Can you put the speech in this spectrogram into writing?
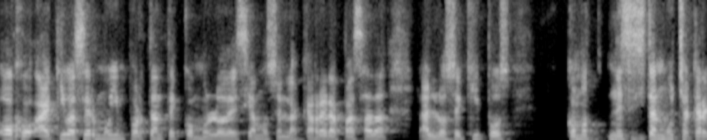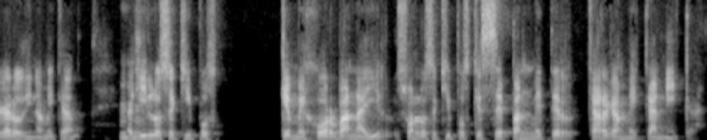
ojo, aquí va a ser muy importante, como lo decíamos en la carrera pasada, a los equipos, como necesitan mucha carga aerodinámica, uh -huh. aquí los equipos que mejor van a ir son los equipos que sepan meter carga mecánica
